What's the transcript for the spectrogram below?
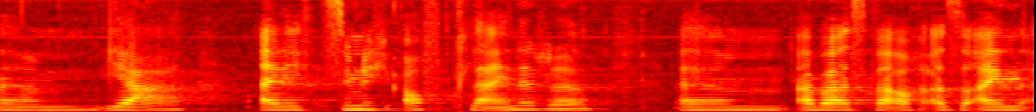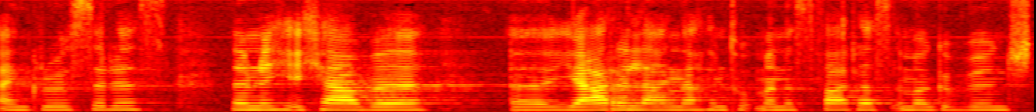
Ähm, ja, eigentlich ziemlich oft kleinere, ähm, aber es war auch also ein, ein größeres, nämlich ich habe äh, jahrelang nach dem Tod meines Vaters immer gewünscht,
